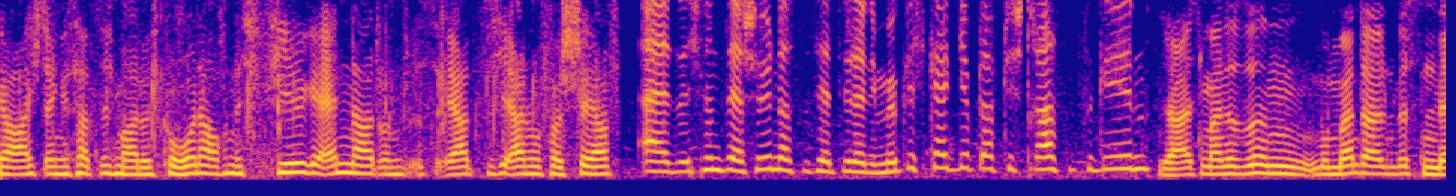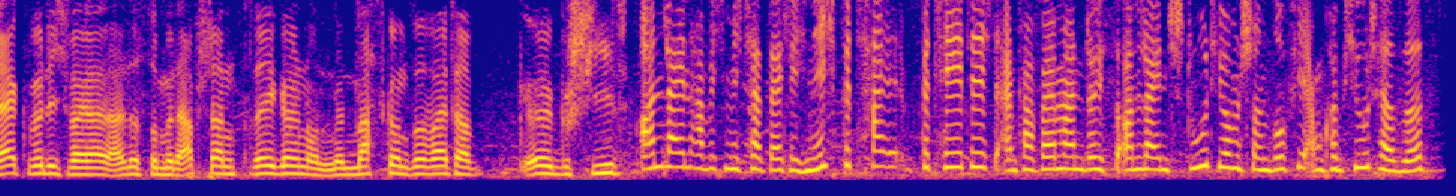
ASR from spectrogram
Ja, ich denke, es hat sich mal durch Corona auch nicht viel geändert und es hat sich eher nur verschärft. Also ich finde es sehr schön, dass es jetzt wieder die Möglichkeit gibt, auf die Straße zu gehen. Ja, ich meine, es ist im Moment halt ein bisschen merkwürdig, weil halt alles so mit Abstandsregeln und mit Maske und so weiter äh, geschieht. Online habe ich mich tatsächlich nicht betätigt, einfach weil man durchs Online-Studium schon so viel am Computer sitzt.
